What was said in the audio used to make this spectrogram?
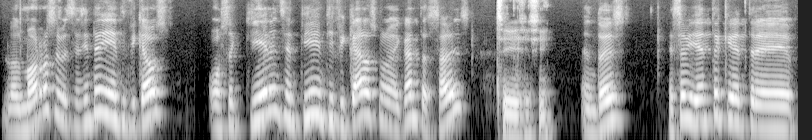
los morros se, se sienten identificados o se quieren sentir identificados con lo que cantas, ¿sabes? Sí, sí, sí. Entonces, es evidente que entre,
